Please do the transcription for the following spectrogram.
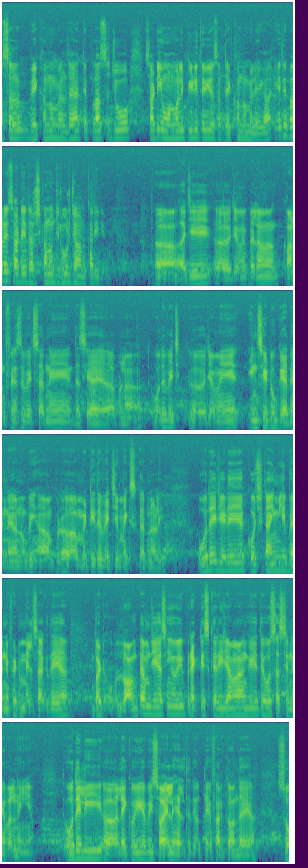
ਅਸਰ ਵੇਖਣ ਨੂੰ ਮਿਲਦਾ ਹੈ ਤੇ ਪਲੱਸ ਜੋ ਸਾਡੀ ਆਉਣ ਵਾਲੀ ਪੀੜ੍ਹੀ ਤੇ ਵੀ ਅਸਰ ਦੇਖਣ ਨੂੰ ਮਿਲੇਗਾ ਇਹਦੇ ਬਾਰੇ ਸਾਡੇ ਦਰਸ਼ਕਾਂ ਨੂੰ ਜ਼ਰੂਰ ਜਾਣਕਾਰੀ ਦਿਓ। ਅਜੇ ਜਿਵੇਂ ਪਹਿਲਾਂ ਕਾਨਫਰੰਸ ਦੇ ਵਿੱਚ ਸਰ ਨੇ ਦੱਸਿਆ ਹੈ ਆਪਣਾ ਉਹਦੇ ਵਿੱਚ ਅ, ਜਿਵੇਂ ਇਨਸੀਟੂ ਕਹਿ ਦਿੰਦੇ ਆ ਉਹਨੂੰ ਵੀ ਹਾਂ ਮਿੱਟੀ ਦੇ ਵਿੱਚ ਹੀ ਮਿਕਸ ਕਰਨ ਵਾਲੀ। ਉਹਦੇ ਜਿਹੜੇ ਕੁਝ ਟਾਈਮ ਲਈ ਬੈਨੀਫਿਟ ਮਿਲ ਸਕਦੇ ਆ ਬਟ ਲੌਂਗ ਟਰਮ ਜੇ ਅਸੀਂ ਉਹ ਵੀ ਪ੍ਰੈਕਟਿਸ ਕਰੀ ਜਾਵਾਂਗੇ ਤੇ ਉਹ ਸਸਟੇਨੇਬਲ ਨਹੀਂ ਆ। ਉਹਦੇ ਲਈ ਲਾਈਕ ਕੋਈ ਆ ਵੀ ਸੋਇਲ ਹੈਲਥ ਦੇ ਉੱਤੇ ਫ਼ਰਕ ਆਉਂਦਾ ਆ। ਸੋ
